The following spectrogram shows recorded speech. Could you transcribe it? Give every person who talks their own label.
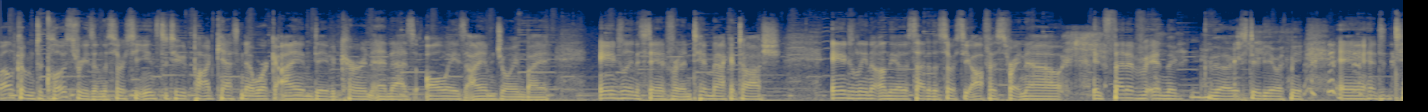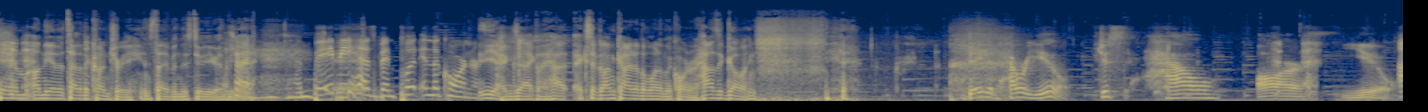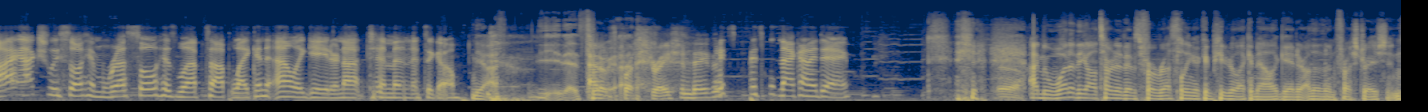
Speaker 1: welcome to Close Reads on the CiRCE Institute Podcast Network. I am David Kern, and as always, I am joined by Angelina Stanford and Tim McIntosh. Angelina on the other side of the CiRCE office right now, instead of in the, the studio with me, and Tim on the other side of the country, instead of in the studio with me.
Speaker 2: Right. Baby has been put in the corner.
Speaker 1: Yeah, exactly. How, except I'm kind of the one in the corner. How's it going?
Speaker 3: David, how are you? Just how are you?
Speaker 2: I actually saw him wrestle his laptop like an alligator not 10 minutes ago.
Speaker 1: Yeah. Yeah,
Speaker 3: Out
Speaker 1: through-
Speaker 3: of frustration, David?
Speaker 2: It's it's been that kind of day.
Speaker 1: I mean, what are the alternatives for wrestling a computer like an alligator other than frustration?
